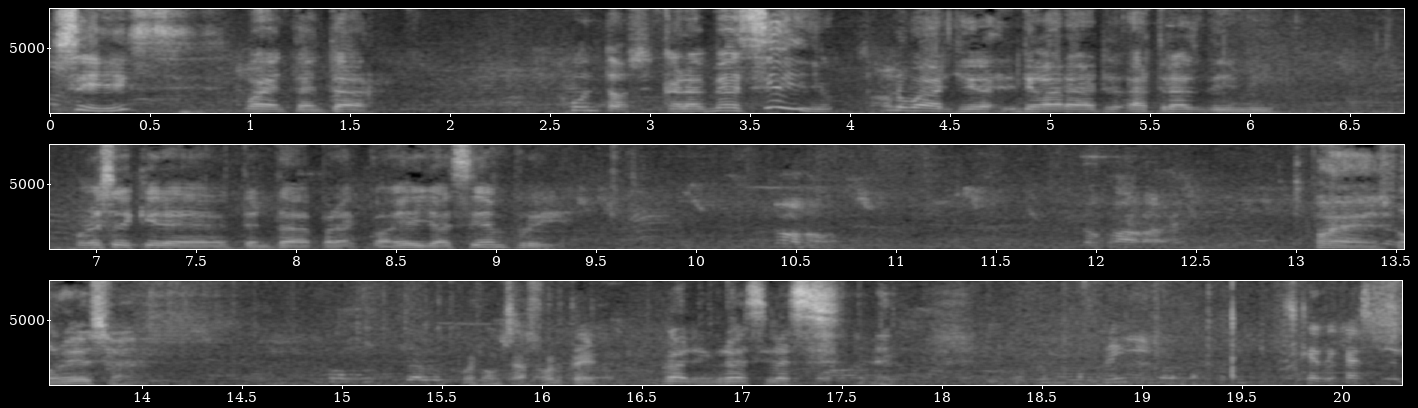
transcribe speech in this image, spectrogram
Sí, voy a intentar. ¿Juntos? Cada mes sí, no va a llegar atrás de mí. Por eso quiero intentar para con ella siempre. Pues por eso. Pues mucha suerte. Vale, gracias. Es que de caso.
